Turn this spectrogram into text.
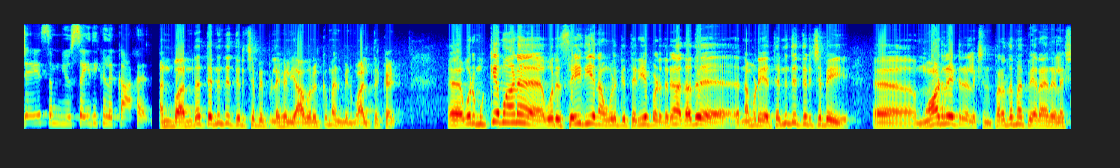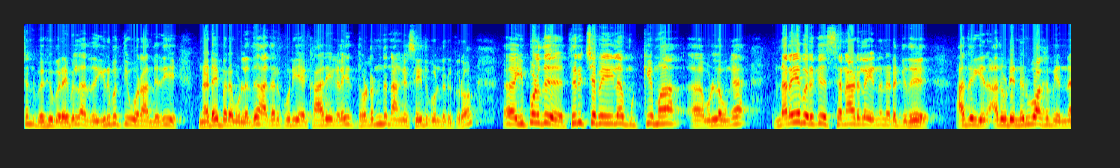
ஜேஎஸ்எம் நியூஸ் செய்திகளுக்காக. அன்பார்ந்த தென்னிந்திய திருச்சபை பிள்ளைகள் யாவருக்கும் அன்பின் வாழ்த்துக்கள். ஒரு முக்கியமான ஒரு செய்தியை நான் உங்களுக்கு தெரியப்படுத்துகிறேன் அதாவது நம்முடைய தென்னிந்திய திருச்சபை மாடரேட்டர் எலெக்ஷன் பிரதம பேராயர் எலெக்ஷன் வெகு விரைவில் அது இருபத்தி ஓராம் தேதி நடைபெற உள்ளது. அதற்குரிய காரியங்களை தொடர்ந்து நாங்கள் செய்து கொண்டிருக்கிறோம். இப்பொழுது திருச்சபையில் முக்கியமாக உள்ளவங்க நிறைய பேருக்கு செனாடில் என்ன நடக்குது? அது அதனுடைய நிர்வாகம் என்ன?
